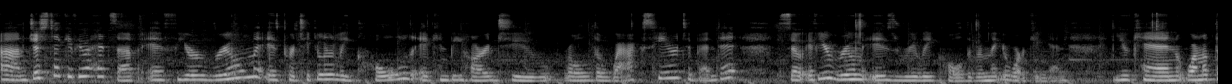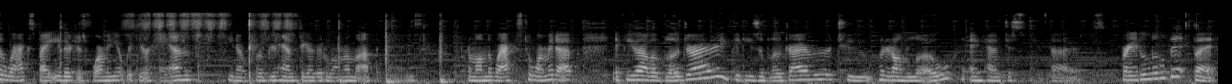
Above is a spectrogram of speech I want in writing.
um, just to give you a heads up, if your room is particularly cold, it can be hard to roll the wax here to bend it. So if your room is really cold, the room that you're working in, you can warm up the wax by either just warming it with your hands, you know, rub your hands together to warm them up and put them on the wax to warm it up. If you have a blow dryer, you could use a blow dryer to put it on low and kind of just uh, spray it a little bit, but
